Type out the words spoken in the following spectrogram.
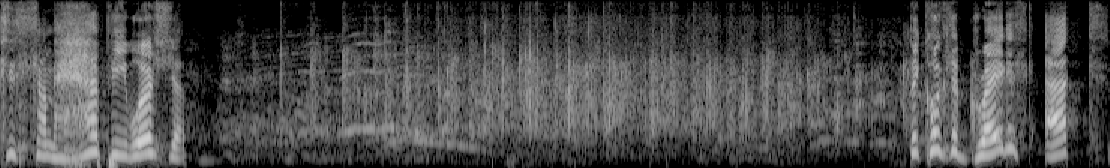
to some happy worship. Because the greatest act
